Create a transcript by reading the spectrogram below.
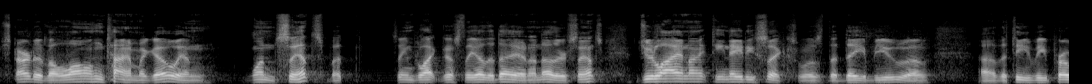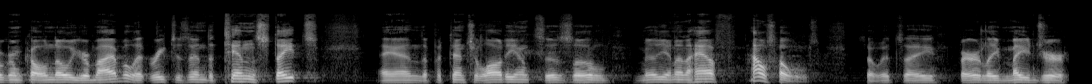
started a long time ago in one sense, but seems like just the other day in another sense. July 1986 was the debut of uh, the TV program called Know Your Bible. It reaches into 10 states, and the potential audience is a million and a half households. So it's a fairly major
